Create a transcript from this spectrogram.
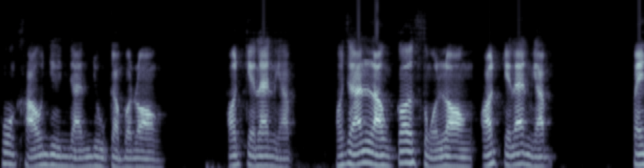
พวกเขายืนยันอยู่กับบอลรองออสเกรแลนด์ครับ เพราะฉะนั้นเราก็สวนรองออสเกรแลนด์ครับ เป็น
